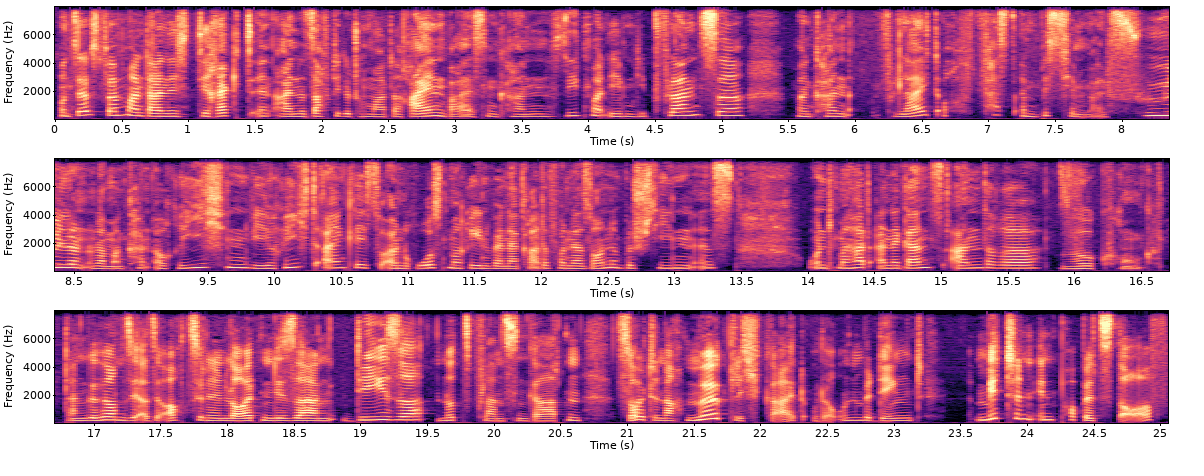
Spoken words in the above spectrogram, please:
Und selbst wenn man da nicht direkt in eine saftige Tomate reinbeißen kann, sieht man eben die Pflanze. Man kann vielleicht auch fast ein bisschen mal fühlen oder man kann auch riechen, wie riecht eigentlich so ein Rosmarin, wenn er gerade von der Sonne beschienen ist. Und man hat eine ganz andere Wirkung. Dann gehören Sie also auch zu den Leuten, die sagen, dieser Nutzpflanzengarten sollte nach Möglichkeit oder unbedingt mitten in Poppelsdorf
